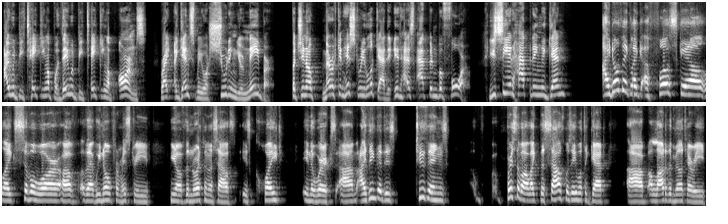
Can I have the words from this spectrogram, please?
I would be taking up or they would be taking up arms, right, against me or shooting your neighbor. But you know, American history, look at it. It has happened before. You see it happening again? I don't think like a full scale like civil war of that we know from history, you know, of the North and the South is quite in the works. Um, I think that there's two things first of all, like the South was able to get uh, a lot of the military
